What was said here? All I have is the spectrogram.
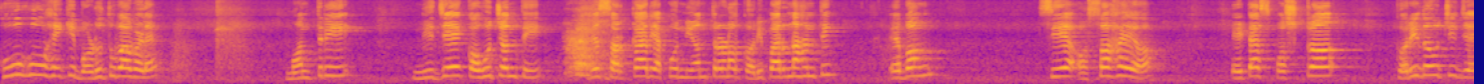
ହୁ ହୁ ହେଇକି ବଢ଼ୁଥିବା ବେଳେ ମନ୍ତ୍ରୀ ନିଜେ କହୁଛନ୍ତି ଯେ ସରକାର ୟାକୁ ନିୟନ୍ତ୍ରଣ କରିପାରୁନାହାନ୍ତି ଏବଂ ସିଏ ଅସହାୟ। ଏଇଟା ସ୍ପଷ୍ଟ କରିଦେଉଛି ଯେ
